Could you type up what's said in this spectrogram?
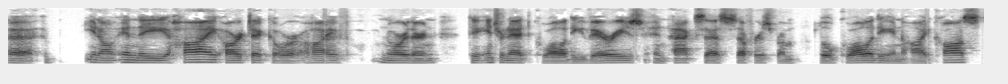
Uh, you know, in the high Arctic or high northern, the internet quality varies and access suffers from low quality and high costs.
